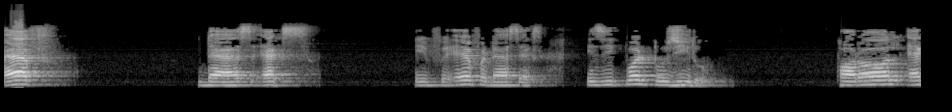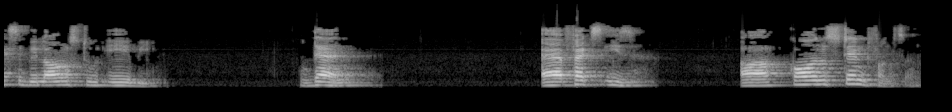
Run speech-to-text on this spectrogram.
F dash X if f dash x is equal to 0 for all x belongs to ab then fx is a constant function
